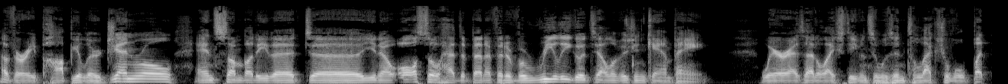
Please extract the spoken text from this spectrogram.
a very popular general and somebody that, uh, you know, also had the benefit of a really good television campaign. Whereas Adlai Stevenson was intellectual, but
